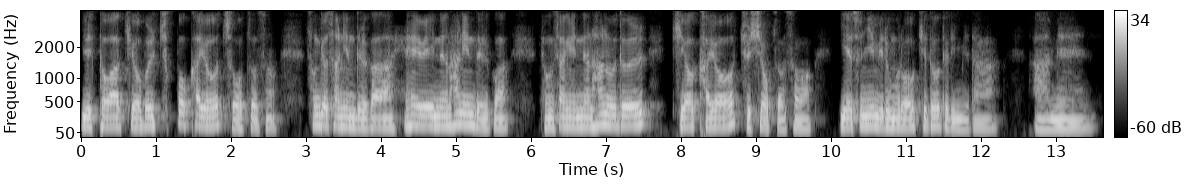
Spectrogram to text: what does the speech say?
일터와 기업을 축복하여 주옵소서. 선교사님들과 해외에 있는 한인들과 병상에 있는 한우들 기억하여 주시옵소서. 예수님 이름으로 기도드립니다. 아멘.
